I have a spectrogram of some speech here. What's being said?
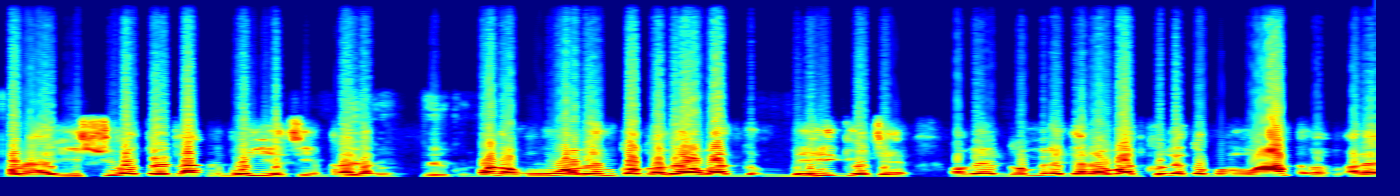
પણ આ ઇસ્યુ હતો એટલે આપણે બોલીએ છીએ બરાબર? પણ હું હવે એમ કહું હવે અવાજ બેહી ગયો છે. હવે ગમે ત્યારે અવાજ ખુલે તો પણ હું આમ અરે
